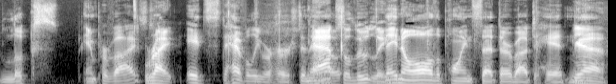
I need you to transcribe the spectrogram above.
looks improvised. Right. It's heavily rehearsed, and they Absolutely. know, they know all the points that they're about to hit. And, Yeah.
